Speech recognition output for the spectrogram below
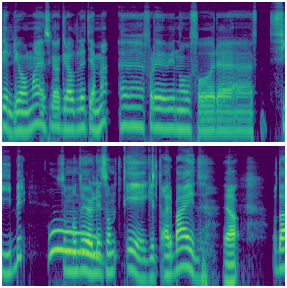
veldig over meg. Jeg skulle ha gravd litt hjemme. uh, fordi vi nå får fiber. Så må du gjøre litt sånn eget arbeid. Ja. Og da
